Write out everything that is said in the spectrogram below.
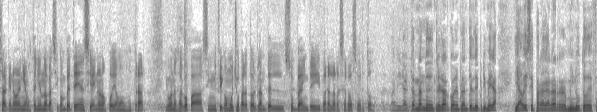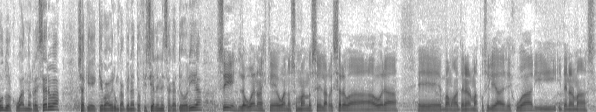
ya que no veníamos teniendo casi competencia y no nos podíamos mostrar. Y bueno, esa copa significó mucho para todo el plantel sub-20 y para la reserva sobre todo. Van a ir alternando de entrenar con el plantel de primera y a veces para ganar minutos de fútbol jugando en reserva, ya que, que va a haber un campeonato oficial en esa categoría. Sí, lo bueno es que bueno, sumándose la reserva ahora eh, vamos a tener más posibilidades de jugar y, y tener más,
